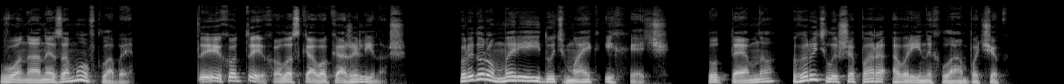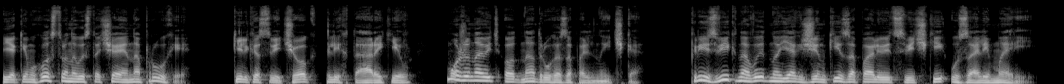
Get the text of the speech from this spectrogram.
вона не замовкла би. Тихо, тихо, ласкаво каже Лінош. Коридором мерії йдуть Майк і Хетч. Тут темно, горить лише пара аварійних лампочок, яким гостро не вистачає напруги, кілька свічок, ліхтариків, може навіть одна друга запальничка. Крізь вікна видно, як жінки запалюють свічки у залі мерії.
